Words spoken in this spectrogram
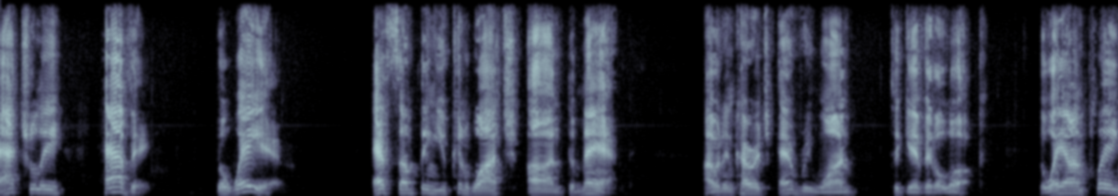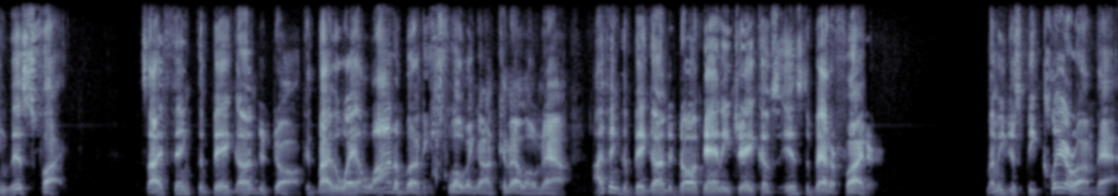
actually having the weigh in as something you can watch on demand. I would encourage everyone to give it a look. The way I'm playing this fight is I think the big underdog, and by the way, a lot of money's flowing on Canelo now. I think the big underdog, Danny Jacobs, is the better fighter. Let me just be clear on that.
